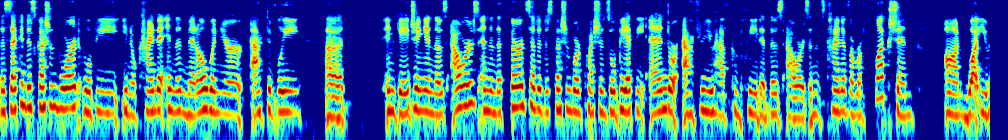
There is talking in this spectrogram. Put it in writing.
The second discussion board will be, you know, kind of in the middle when you're actively uh, engaging in those hours. And then the third set of discussion board questions will be at the end or after you have completed those hours. And it's kind of a reflection on what you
